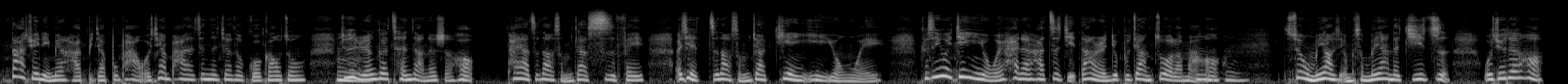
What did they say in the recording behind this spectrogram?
嗯、大学里面还比较不怕，我现在怕的真的叫做国高中，就是人格成长的时候，嗯、他要知道什么叫是非，而且知道什么叫见义勇为。可是因为见义勇为害到他自己，当然人就不这样做了嘛。哦。嗯嗯所以我们要有什么样的机制？我觉得哈，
